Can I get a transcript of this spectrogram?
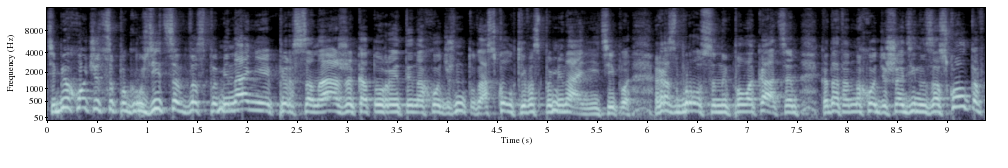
Тебе хочется погрузиться в воспоминания персонажа, которые ты находишь. Ну, тут осколки воспоминаний, типа, разбросаны по локациям. Когда ты находишь один из осколков,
